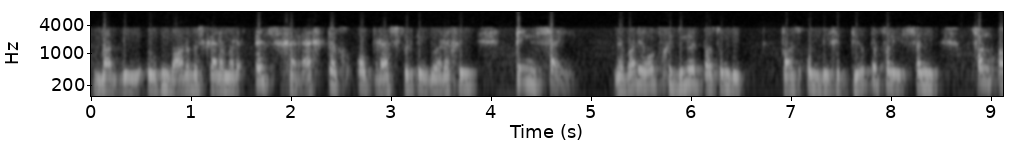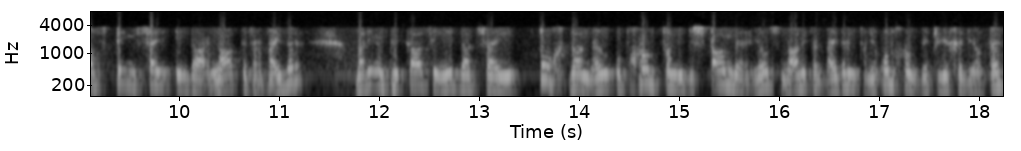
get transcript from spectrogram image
dat die openbare beskermer is geregtig op regsverteenwoordiging tensy nou wat die hof gedoen het was om die was om die gedeelte van die sin vanaf tensy en daarna te verwyder wat die implikasie het dat sy tog dan nou op grond van die bestaande reëls na die verwydering van die ongrondwetlike gedeelte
